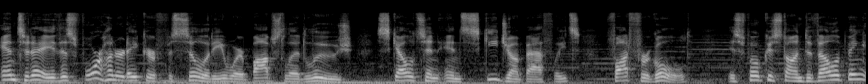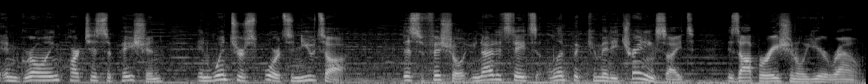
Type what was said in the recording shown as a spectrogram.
And today, this 400 acre facility where bobsled, luge, skeleton, and ski jump athletes fought for gold is focused on developing and growing participation in winter sports in Utah. This official United States Olympic Committee training site is operational year round.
